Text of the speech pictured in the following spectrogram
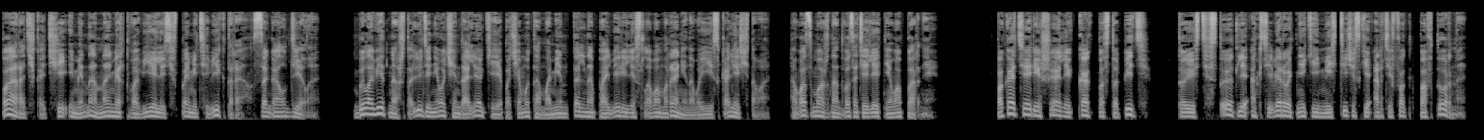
Парочка, чьи имена намертво въелись в памяти Виктора, загалдела. Было видно, что люди не очень далекие почему-то моментально поверили словам раненого и искалеченного, возможно, двадцатилетнего парня. Пока те решали, как поступить, то есть стоит ли активировать некий мистический артефакт повторно,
